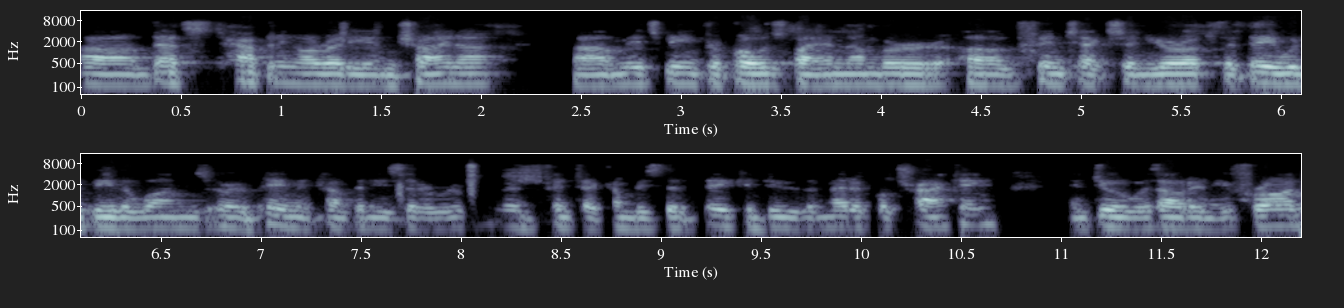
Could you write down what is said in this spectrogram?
Um, that's happening already in China. Um, it's being proposed by a number of fintechs in Europe that they would be the ones, or payment companies that are fintech companies that they could do the medical tracking and do it without any fraud.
